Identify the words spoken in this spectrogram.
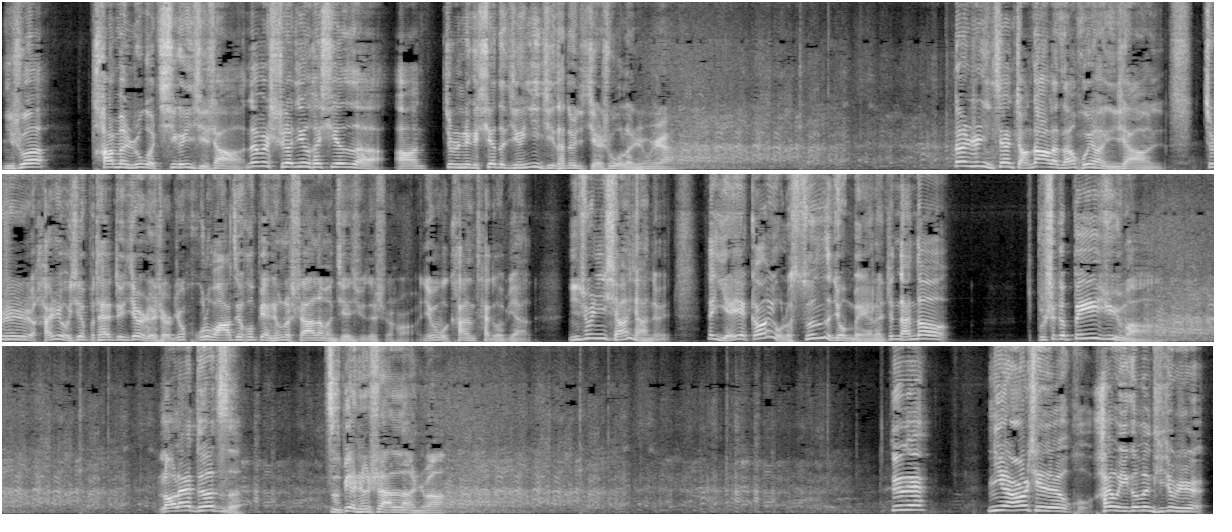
你说他们如果七个一起上，那么蛇精和蝎子啊，就是那个蝎子精一集他就结束了，是不是？但是你现在长大了，咱回想一下啊，就是还是有些不太对劲儿的事儿。就葫芦娃最后变成了山了嘛？结局的时候，因为我看了太多遍了。你说你想想，那那爷爷刚有了孙子就没了，这难道不是个悲剧吗？老来得子，子变成山了，是吧？对不对？你而且还有一个问题就是，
